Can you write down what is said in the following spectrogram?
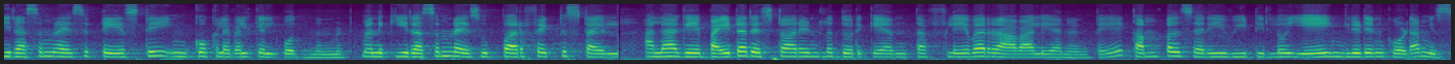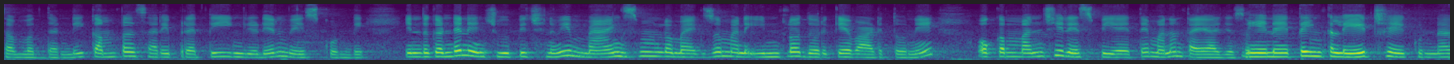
ఈ రసం రైస్ టేస్ట్ ఇంకొక లెవెల్కి వెళ్ళిపోతుంది అనమాట మనకి ఈ రసం రైస్ పర్ఫెక్ట్ స్టైల్ అలాగే బయట రెస్టారెంట్లో దొరికే అంత ఫ్లేవర్ రావాలి అని అంటే కంపల్సరీ వీటిల్లో ఏ ఇంగ్రీడియంట్ కూడా మిస్ అవ్వద్దండి. కంపల్సరీ ప్రతి ఇంగ్రీడియంట్ వేసుకోండి. ఎందుకంటే నేను చూపించినవి మ్యాక్సిమంలో మ్యాక్సిమం మన ఇంట్లో దొరికే వాటితోనే ఒక మంచి రెసిపీ అయితే మనం తయారు చేస్తాం. నేనైతే ఇంకా లేట్ చేయకుండా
